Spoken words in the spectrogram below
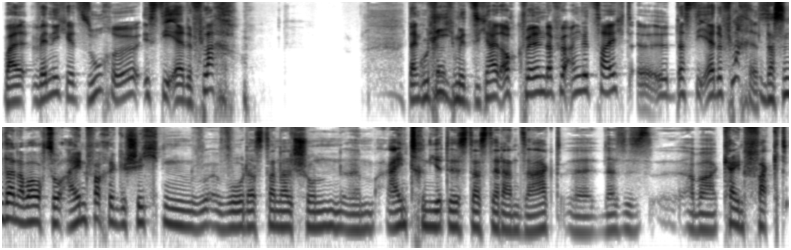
Weil wenn ich jetzt suche, ist die Erde flach, dann kriege ich mit Sicherheit auch Quellen dafür angezeigt, äh, dass die Erde flach ist. Das sind dann aber auch so einfache Geschichten, wo das dann halt schon ähm, eintrainiert ist, dass der dann sagt, äh, das ist aber kein Fakt.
